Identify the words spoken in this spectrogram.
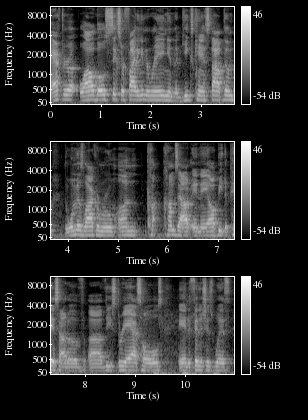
After while those six are fighting in the ring and the geeks can't stop them, the women's locker room un, co- comes out and they all beat the piss out of uh, these three assholes. And it finishes with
